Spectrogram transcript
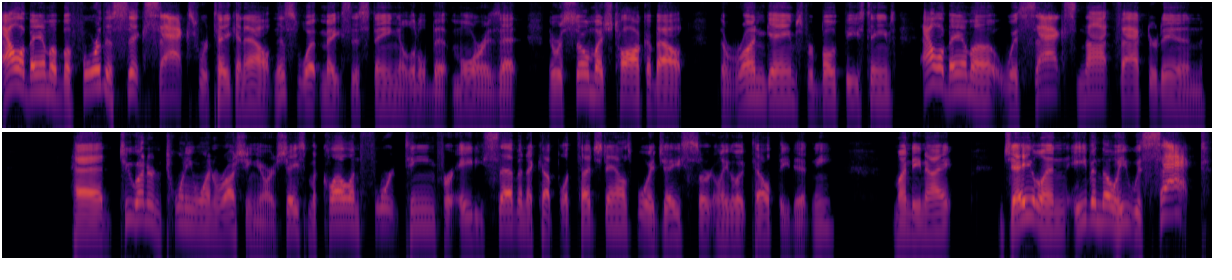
Alabama, before the six sacks were taken out, this is what makes this thing a little bit more is that there was so much talk about the run games for both these teams. Alabama, with sacks not factored in, had 221 rushing yards. Jase McClellan, 14 for 87, a couple of touchdowns. Boy, Jase certainly looked healthy, didn't he? Monday night. Jalen, even though he was sacked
